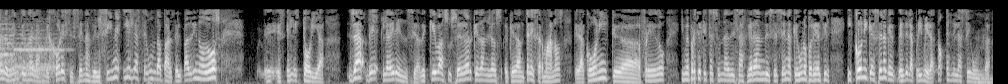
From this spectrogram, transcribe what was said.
Indudablemente una de las mejores escenas del cine y es la segunda parte. El Padrino 2 eh, es, la historia ya de la herencia, de qué va a suceder, quedan, ya, quedan tres hermanos, queda Connie, queda Fredo, y me parece que esta es una de esas grandes escenas que uno podría decir, icónica escena que es de la primera, no, es de la segunda. Mm.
